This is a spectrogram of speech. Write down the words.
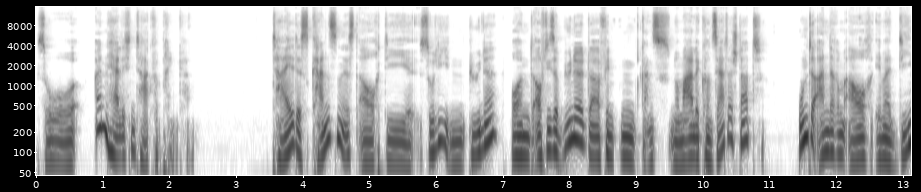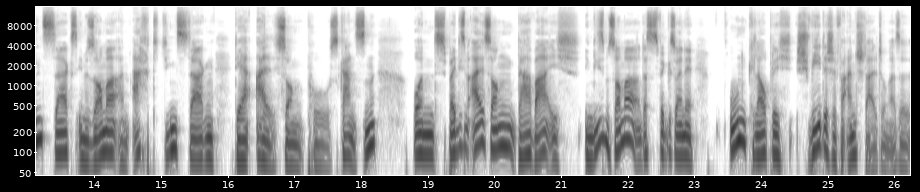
so einen herrlichen Tag verbringen kann. Teil des Ganzen ist auch die soliden Bühne. Und auf dieser Bühne, da finden ganz normale Konzerte statt. Unter anderem auch immer dienstags im Sommer an acht Dienstagen der Allsong pro Skansen. Und bei diesem Allsong, da war ich in diesem Sommer, und das ist wirklich so eine unglaublich schwedische Veranstaltung, also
